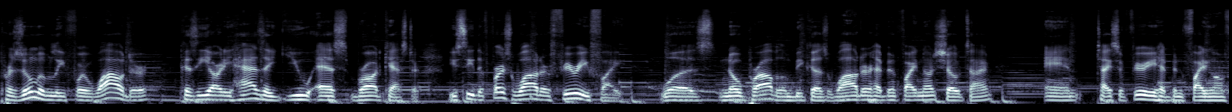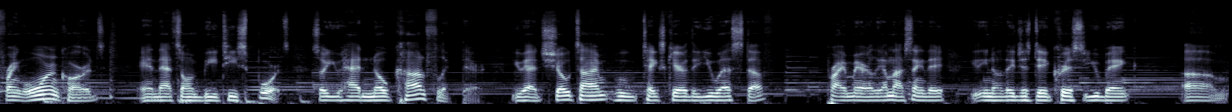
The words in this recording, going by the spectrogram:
presumably for Wilder, because he already has a US broadcaster. You see, the first Wilder Fury fight was no problem because Wilder had been fighting on Showtime and Tyson Fury had been fighting on Frank Warren cards, and that's on BT Sports. So you had no conflict there. You had Showtime, who takes care of the US stuff primarily. I'm not saying they, you know, they just did Chris Eubank um,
